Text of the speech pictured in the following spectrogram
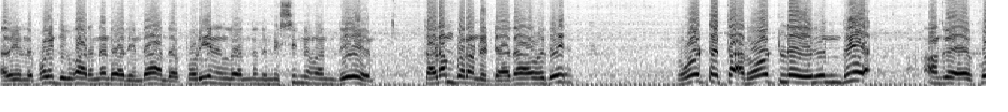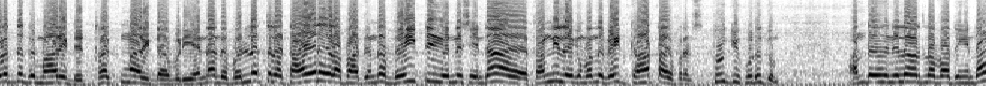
அது இந்த பாயிண்ட்டுக்கு வர என்னன்னு பார்த்தீங்கன்னா அந்த பொடியனில் வந்து அந்த மிஷின் வந்து தடம் புரண்டுட்டு அதாவது ரோட்டை த ரோட்டில் இருந்து அங்கே குளத்துக்கு மாறிட்டு ட்ரக் மாறிட்டு அப்படி. ஏன்னா அந்த வெள்ளத்தில் டயர்களை பார்த்தீங்கன்னா வெயிட்டு என்ன செய்யண்டா தண்ணியில் இருக்கும்போது வெயிட் காட்டாது ஃப்ரெண்ட்ஸ் தூக்கி கொடுக்கும். அந்த நிலவரத்தில் பார்த்தீங்கன்னா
